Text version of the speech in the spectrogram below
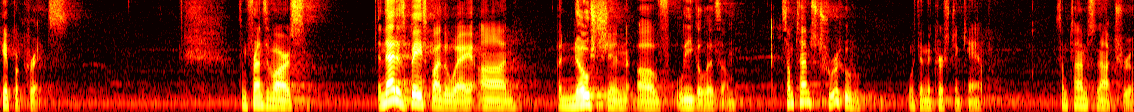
hypocrites. Some friends of ours, and that is based, by the way, on a notion of legalism sometimes true within the Christian camp, sometimes not true.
